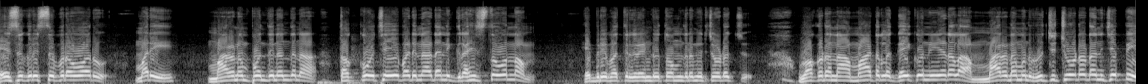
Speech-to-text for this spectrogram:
యేసుక్రీస్తు ప్రభువారు మరి మరణం పొందినందున తక్కువ చేయబడినాడని గ్రహిస్తూ ఉన్నాం. హెబ్రి పత్రిక రెండు తొమ్మిది మీరు చూడొచ్చు. ఒకడు నా మాటలు గైకొని ఎడల మరణమును రుచి చూడడని చెప్పి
